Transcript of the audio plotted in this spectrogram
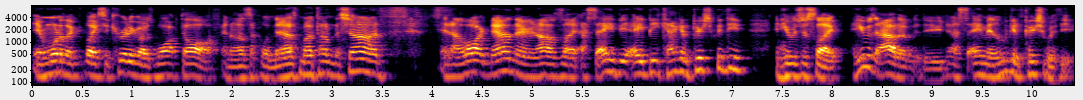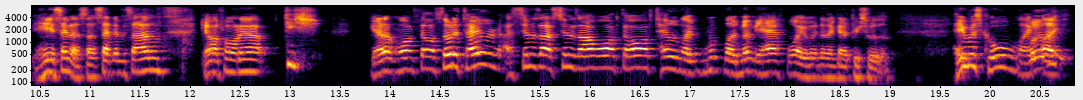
and one of the like security guards walked off, and I was like, well, now's my time to shine. And I walked down there, and I was like, I said, AB, AB, can I get a picture with you? And he was just like, he was out of it, dude. I said, hey man, let me get a picture with you. And he didn't say nothing, so I sat down beside him, got my phone out, teesh, got up and walked off. So did Taylor. As soon as I, as soon as I walked off, Taylor like went- like met me halfway, went and I got a picture with him. He was cool, like Was like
